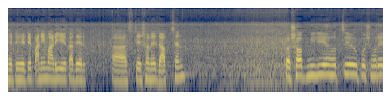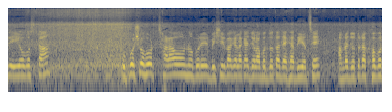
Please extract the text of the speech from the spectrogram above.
হেঁটে হেঁটে পানি মারিয়ে তাদের স্টেশনে যাচ্ছেন। তো সব মিলিয়ে হচ্ছে উপশহরের এই অবস্থা। উপশহর ছাড়াও নগরের বেশিরভাগ এলাকায় জলাবদ্ধতা দেখা দিয়েছে। আমরা যতটা খবর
